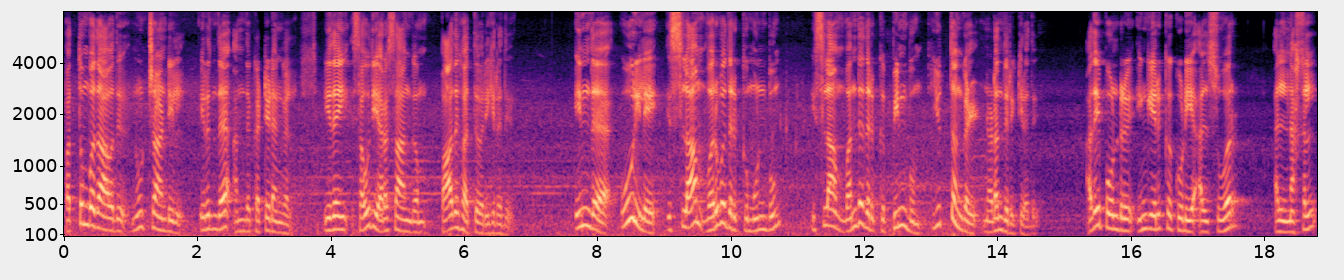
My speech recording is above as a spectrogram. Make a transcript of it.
பத்தொன்பதாவது நூற்றாண்டில் இருந்த அந்த கட்டிடங்கள். இதை சவுதி அரசாங்கம் பாதுகாத்து வருகிறது. இந்த ஊரிலே இஸ்லாம் வருவதற்கு முன்பும் இஸ்லாம் வந்ததற்கு பின்பும் யுத்தங்கள் நடந்திருக்கிறது. அதே போன்று இங்கே இருக்கக்கூடிய அல் சுவர் அல் நஹல்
